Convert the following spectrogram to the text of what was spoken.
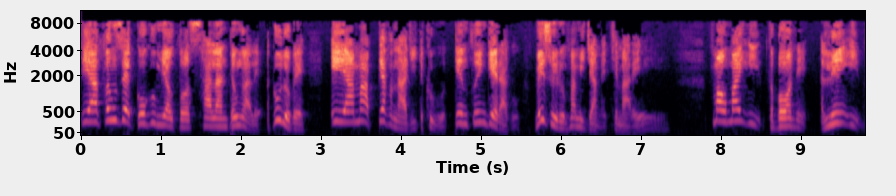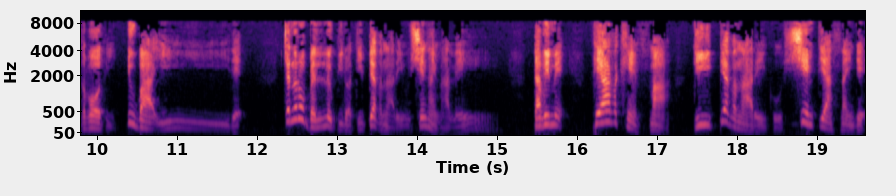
136ခုမြောက်သောဆာလံတုံးကလည်းအခုလိုပဲအေယာမပြဿနာကြီးတစ်ခုကိုတင်သွင်းခဲ့တာကိုမိษွေတို့မှတ်မိကြမယ်ထင်ပါတယ် မှောင်မိုက်ဤသဘောနဲ့အလင်းဤသဘောသည်တူပါ၏တဲ့ကျွန်တော်တို့ဘယ်လုပ်ပြီးတော့ဒီပြဿနာတွေကိုရှင်းနိုင်မှာလဲဒါပေမဲ့ဘုရားသခင်မှာဒီပြဿနာတွေကိုရှင်းပြနိုင်တဲ့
